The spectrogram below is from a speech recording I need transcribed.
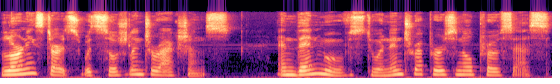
learning starts with social interactions and then moves to an intrapersonal process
